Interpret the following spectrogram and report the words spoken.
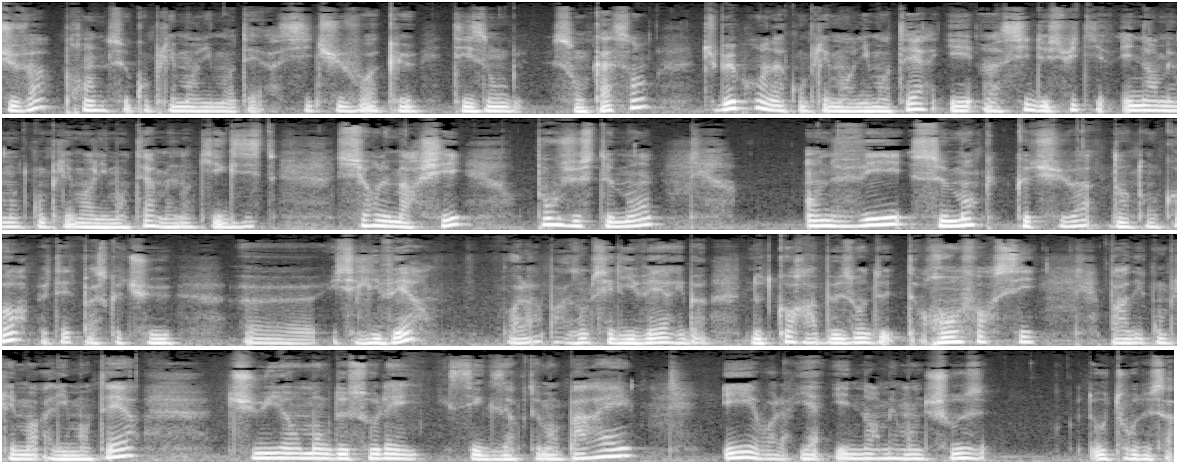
tu vas prendre ce complément alimentaire. Si tu vois que tes ongles sont cassants, tu peux prendre un complément alimentaire et ainsi de suite. Il y a énormément de compléments alimentaires maintenant qui existent sur le marché pour justement enlever ce manque que tu as dans ton corps, peut-être parce que tu euh, c'est l'hiver. Voilà, par exemple, c'est l'hiver, et ben notre corps a besoin de renforcer par des compléments alimentaires. Tu es en manque de soleil, c'est exactement pareil. Et voilà, il y a énormément de choses autour de ça.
